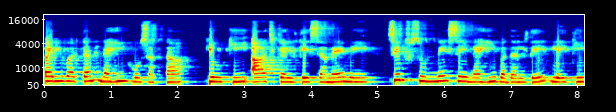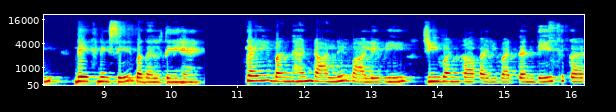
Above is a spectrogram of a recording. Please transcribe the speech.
परिवर्तन नहीं हो सकता, क्योंकि आजकल के समय में सिर्फ़ सुनने से नहीं बदलते, लेकिन देखने से बदलते हैं। कई बंधन डालने वाले भी जीवन का परिवर्तन देखकर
